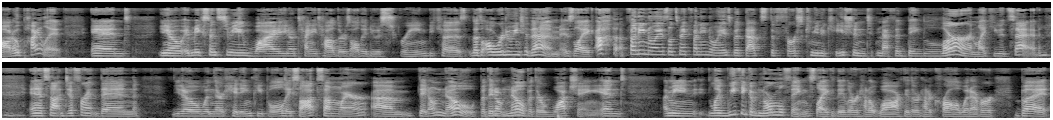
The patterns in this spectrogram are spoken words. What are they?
autopilot. And you know, it makes sense to me why, you know, tiny toddlers, all they do is scream because that's all we're doing to them is like, ah, funny noise, let's make funny noise. But that's the first communication t- method they learn, like you had said. Mhm. And it's not different than, you know, when they're hitting people, they saw it somewhere. Um, they don't know, but they don't Mhm. know, but they're watching. And I mean, like we think of normal things like they learn how to walk, they learn how to crawl, whatever. But,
